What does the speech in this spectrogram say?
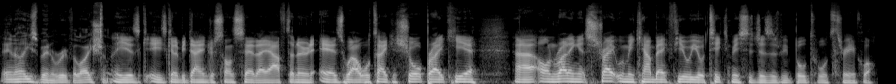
and he's been a revelation. He is, he's going to be dangerous on Saturday afternoon as well. We'll take a short break here uh, on running it straight when we come back. Few of your text messages as we build towards three o'clock.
